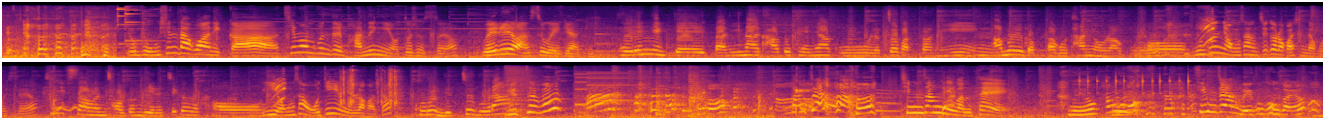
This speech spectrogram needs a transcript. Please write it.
여기 오신다고 하니까 팀원분들 반응이 어떠셨어요? 외래어 안 쓰고 얘기하기. 대리님께 일단 이날 가도 되냐고 여쭤봤더니 음. 아무 일도 없다고 다녀오라고. 어, 무슨 영상 찍으러 가신다고 했어요? 신입사원 적응기를 찍으러 갔어요. 어, 이 영상 어디에 올라가죠? 그룹 유튜브랑 유튜브? 팀장님한테 왜요? 한국 팀장 외국어인가요?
